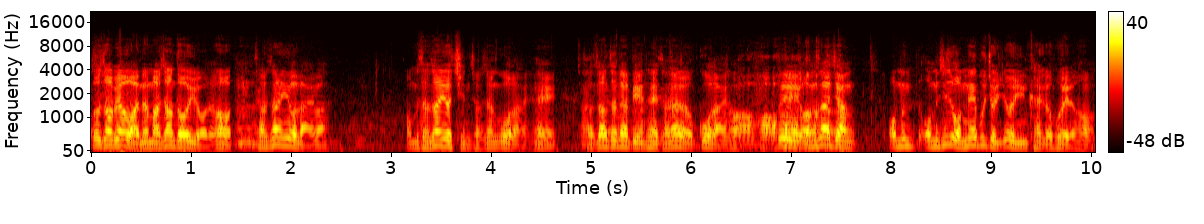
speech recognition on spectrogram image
都招标完了，马上都有了哈。厂商又来吧，我们厂商又请厂商过来，嘿，厂商在那边，嘿，厂商有过来哈。对，我们在讲。我们我们其实我们内部就就已经开个会了哈，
